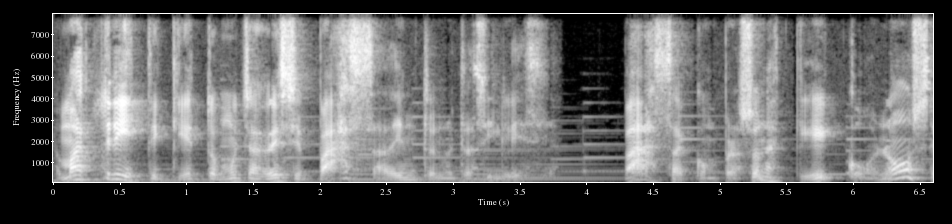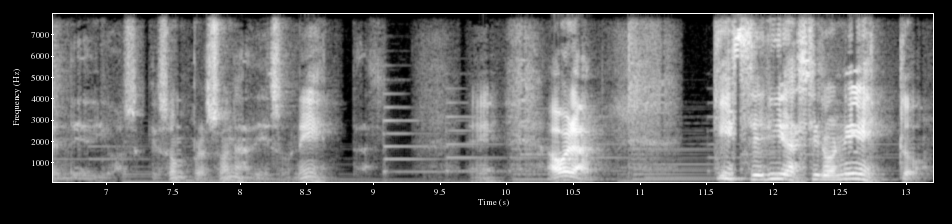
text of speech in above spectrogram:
Lo más triste es que esto muchas veces pasa dentro de nuestras iglesias. Pasa con personas que conocen de Dios, que son personas deshonestas. ¿eh? Ahora, ¿qué sería ser honesto?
